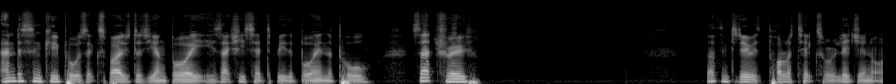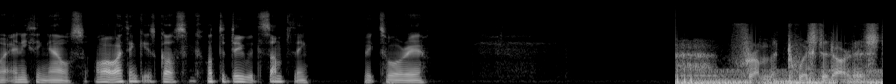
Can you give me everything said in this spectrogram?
Anderson Cooper was exposed as a young boy. He's actually said to be the boy in the pool. Is that true? Nothing to do with politics or religion or anything else. Oh, I think it's got got to do with something, Victoria. From the twisted artist.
